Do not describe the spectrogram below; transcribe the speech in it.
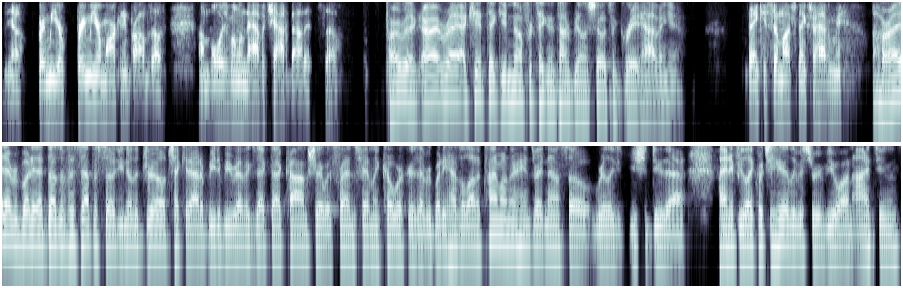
you know, bring me your bring me your marketing problems. i am always willing to have a chat about it. So perfect. All right, Ray. I can't thank you enough for taking the time to be on the show. It's been great having you. Thank you so much. Thanks for having me. All right, everybody, that does it for this episode. You know the drill. Check it out at b2brevexec.com. Share it with friends, family, coworkers. Everybody has a lot of time on their hands right now, so really you should do that. And if you like what you hear, leave us a review on iTunes.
